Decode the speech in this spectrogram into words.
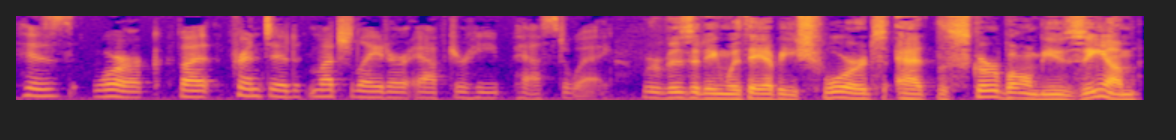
his work, but printed much later after he passed away. We're visiting with Abby Schwartz at the Skirball Museum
